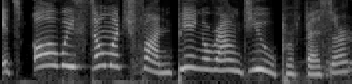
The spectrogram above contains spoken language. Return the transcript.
it's always so much fun being around you, Professor.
